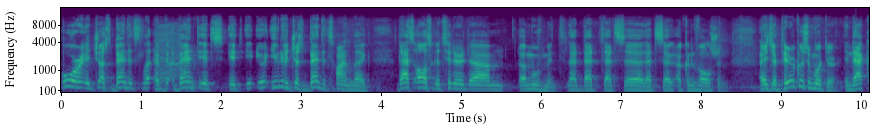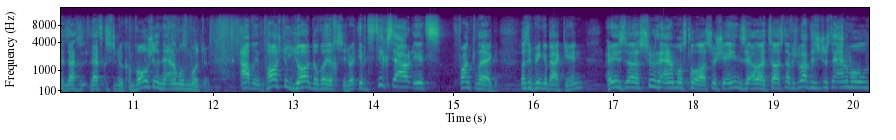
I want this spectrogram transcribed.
Or it just bent its le- uh, bent its it, it- even if it just bent its hind leg, that's also considered um, a movement. That that that's uh, that's a, a convulsion. It's a pirkus or mutter. In that, because that's that's considered a convulsion, and the animal's mutter. If it sticks out its front leg, doesn't bring it back in. He's uh, sure the animal's still us. This is just the animal,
